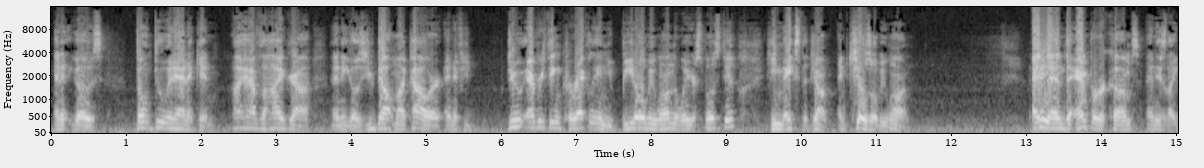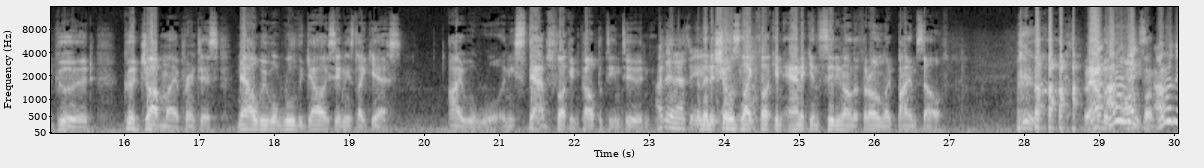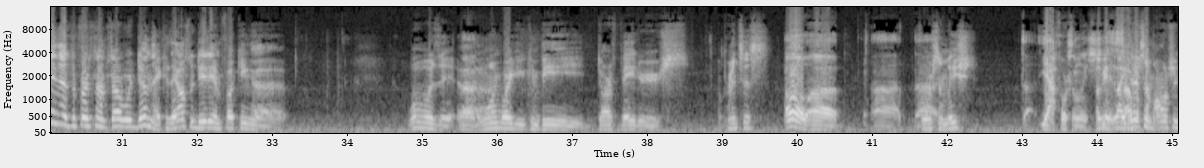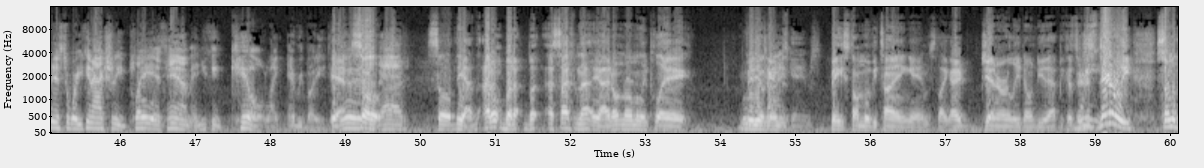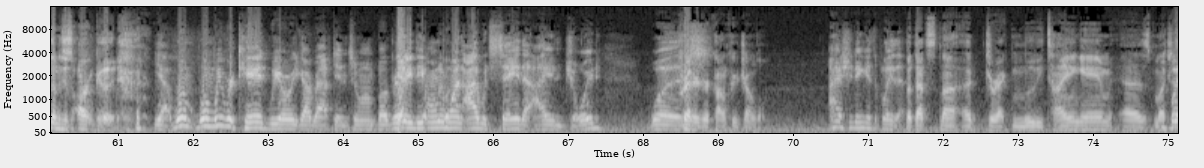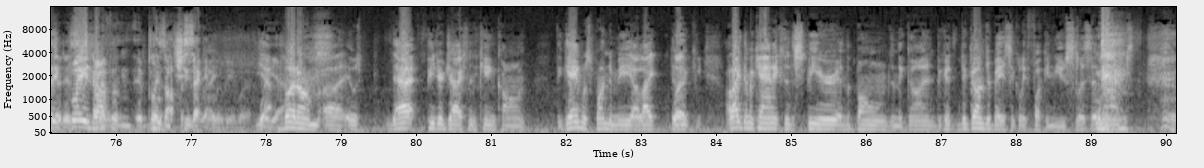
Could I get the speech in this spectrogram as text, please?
And it goes, "Don't do it, Anakin. I have the high ground." And he goes, "You doubt my power." And if you do everything correctly and you beat Obi Wan the way you're supposed to, he makes the jump and kills Obi Wan. And Hey. then the Emperor comes and he's like, "Good, good job, my apprentice. Now we will rule the galaxy." And he's like, "Yes." I will rule, and he stabs fucking Palpatine too, and I think that's. and then it shows like fucking Anakin sitting on the throne like by himself. Dude, that was I don't awesome. think I don't think that's the first time Star Wars done that because they also did it in fucking uh, what was it? Uh, the Uh, one where you can be Darth Vader's apprentice, oh, uh, uh, Force Unleashed. yeah, Force Unleashed. Okay, Jesus, like there's some alternates to where you can actually play as him and you can kill like everybody. Yeah, Good, so- bad. So yeah, I don't. But but aside from that, yeah, I don't normally play video games- games. based on movie tying games. Like I generally don't do that because there's We- just generally some of them just aren't good. Yeah, when when we were kid, we already got wrapped into them. But really, Yeah, the only one I would say that I enjoyed was Predator: Concrete Jungle, I actually didn't get to play that. but that's not a direct movie tying game as much But as it it plays off of it plays off the two, second right? movie. But yeah, but yeah. but um, uh, it was that Peter Jackson's King Kong. The game was fun to me. I like the But- mecha- I like the mechanics of the spear and the bones and the gun because the guns are basically fucking useless at times.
